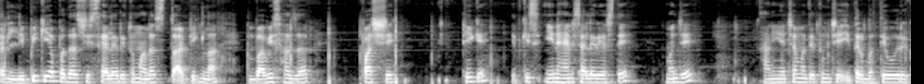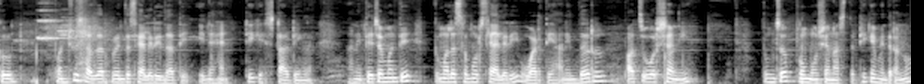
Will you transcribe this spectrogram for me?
तर लिपिक या पदाची सॅलरी तुम्हाला स्टार्टिंगला बावीस हजार पाचशे. ठीक आहे. इतकी इन हँड सॅलरी असते. म्हणजे? आणि याच्यामध्ये तुमचे इतर भत्ते वगैरे करून पंचवीस हजारपर्यंत सॅलरी जाते इन हँड. ठीक आहे. स्टार्टिंगला. आणि त्याच्यामध्ये तुम्हाला समोर सॅलरी वाढते. आणि दर पाच वर्षांनी तुमचं प्रमोशन असतं. ठीक आहे मित्रांनो?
